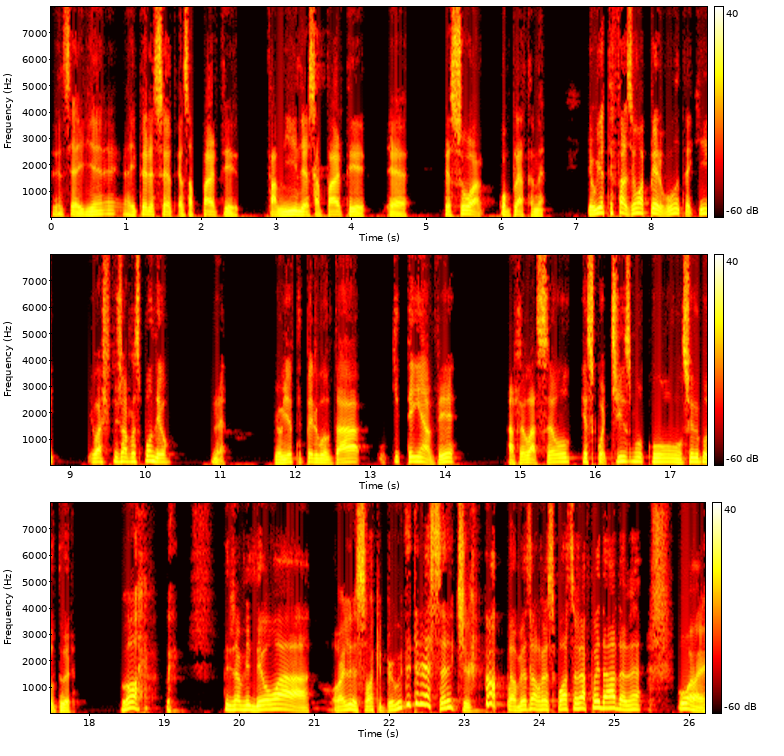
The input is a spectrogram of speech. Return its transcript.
Esse aí é, é interessante, essa parte família, essa parte é, pessoa completa, né? Eu ia te fazer uma pergunta aqui, eu acho que tu já respondeu, né? Eu ia te perguntar o que tem a ver a relação escotismo com silvicultura. Oh. Já me deu uma, Olha só que pergunta interessante. Talvez a resposta já foi dada, né? Ué,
